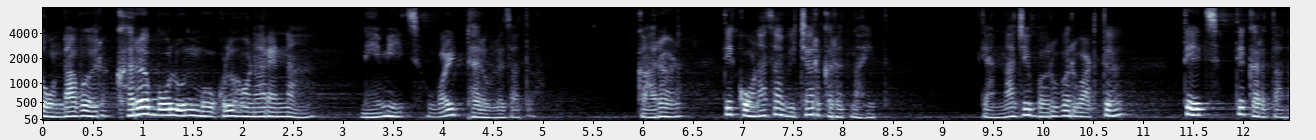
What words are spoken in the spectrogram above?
तोंडावर खरं बोलून मोकळं होणाऱ्यांना नेहमीच वाईट ठरवलं जातं. कारण ते कोणाचा विचार करत नाहीत. त्यांना जे बरोबर वाटतं तेच ते करतात.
